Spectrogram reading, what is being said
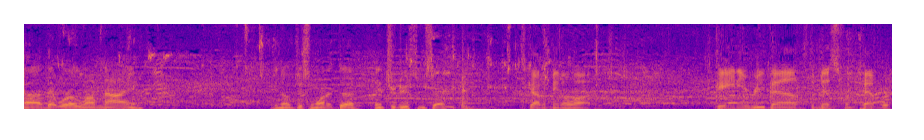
uh, that were alumni, and you know, just wanted to introduce himself. It's got to mean a lot. Gainey rebounds the miss from Pember.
